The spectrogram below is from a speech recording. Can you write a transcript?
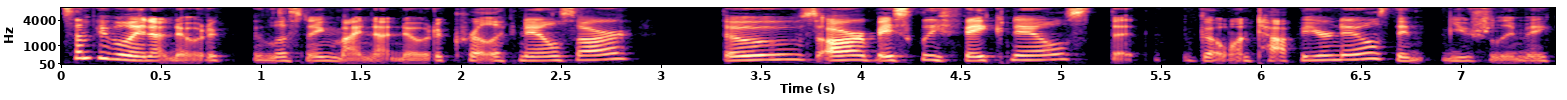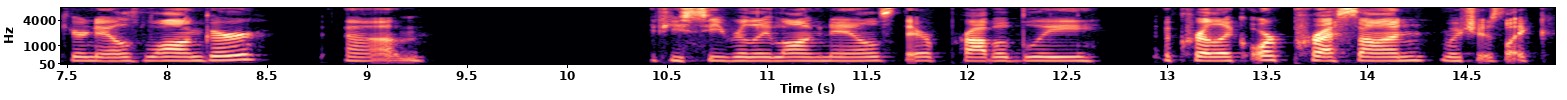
some people may not know what listening might not know what acrylic nails are. Those are basically fake nails that go on top of your nails. They usually make your nails longer. Um, if you see really long nails, they're probably acrylic or press on, which is like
